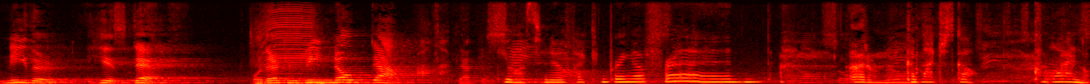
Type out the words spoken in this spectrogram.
neither his death. For there can be no doubt oh, that the He wants to know if I can bring a friend. I don't know. Come on, just go. Come on,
